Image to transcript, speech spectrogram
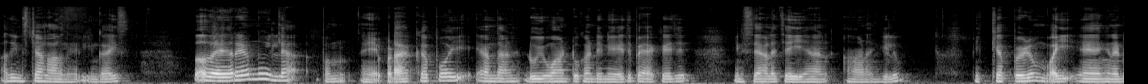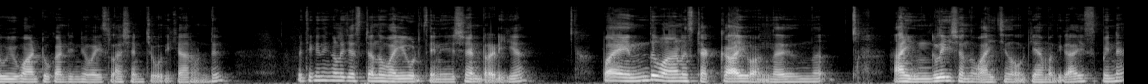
അത് ഇൻസ്റ്റാൾ ആകുന്നതായിരിക്കും ഗൈസ് അപ്പോൾ വേറെ ഒന്നുമില്ല. അപ്പം എവിടെയൊക്കെ പോയി എന്താണ്? Do you want to continue ഏത് പാക്കേജ് ഇൻസ്റ്റാൾ ചെയ്യാൻ ആണെങ്കിലും മിക്കപ്പോഴും വൈ എങ്ങനെ do you want to continue Y slash എന്ന് ചോദിക്കാറുണ്ട്. അപ്പോഴത്തേക്ക് നിങ്ങൾ ജസ്റ്റ് ഒന്ന് വൈ കൊടുത്തതിന് ശേഷം എന്റർ അടിക്കുക. അപ്പോൾ എന്തുവാണ് സ്റ്റക്കായി വന്നതെന്ന് ആ ഇംഗ്ലീഷ് ഒന്ന് വായിച്ച് നോക്കിയാൽ മതി ഗായ്സ് പിന്നെ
